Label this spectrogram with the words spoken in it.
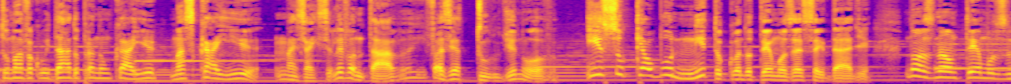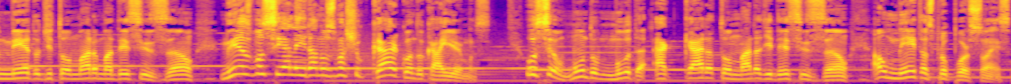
tomava cuidado para não cair, mas caía, mas aí se levantava e fazia tudo de novo. Isso que é o bonito quando temos essa idade. Nós não temos medo de tomar uma decisão, mesmo se ela irá nos machucar quando cairmos. O seu mundo muda a cada tomada de decisão, aumenta as proporções,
